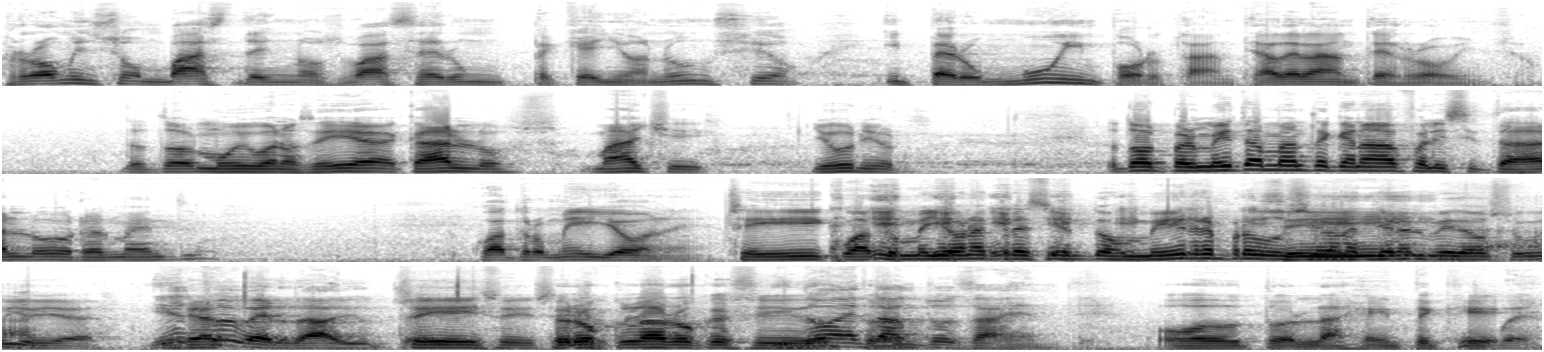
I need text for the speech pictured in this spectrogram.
Robinson Basden nos va a hacer un pequeño anuncio, y, pero muy importante. Adelante, Robinson. Doctor, muy buenos días. Carlos, Machi, Junior. Doctor, permítame antes que nada felicitarlo realmente. Cuatro millones. Sí, cuatro millones trescientos mil reproducciones tiene el video suyo ya. Y esto es verdad de usted. Sí, sí, sí. Pero claro que sí. ¿Y dónde doctor. tanto esa gente? Oh, doctor, la gente que Bueno.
